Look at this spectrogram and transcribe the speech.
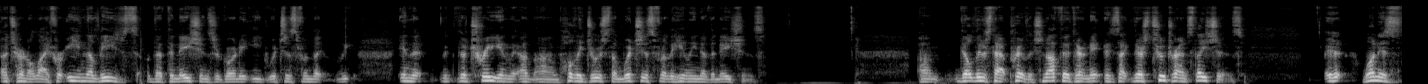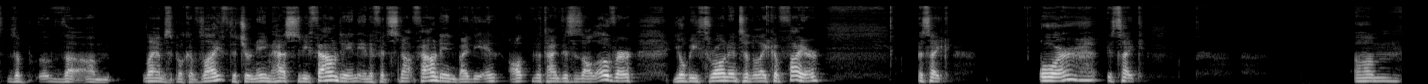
eternal life, or eating the leaves that the nations are going to eat, which is from the, in the, the tree in the uh, Holy Jerusalem, which is for the healing of the nations um, they'll lose that privilege. Not that they're, it's like there's two translations. It, one is the, the, um, Lamb's Book of Life that your name has to be found in. And if it's not found in by the end, all, the time this is all over, you'll be thrown into the lake of fire. It's like, or it's like, um,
